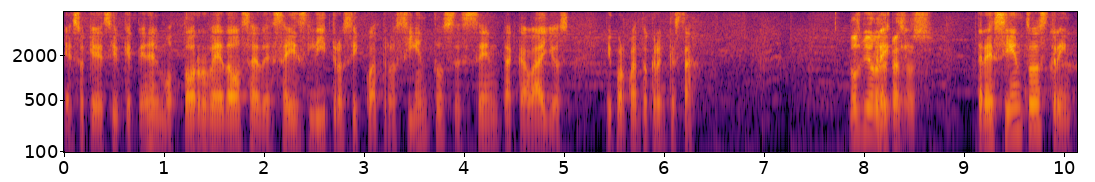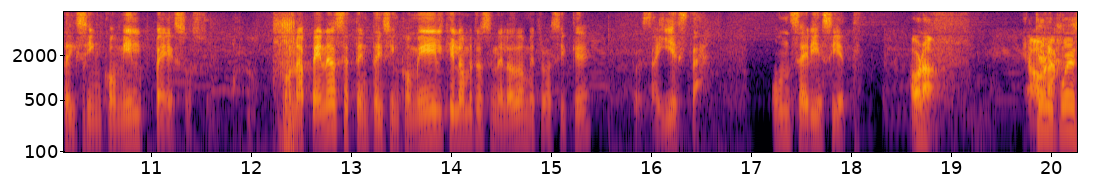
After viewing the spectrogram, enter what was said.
Eso quiere decir que tiene el motor V12 de 6 litros y 460 caballos. ¿Y por cuánto creen que está? 2 millones de pesos. 335 mil pesos con apenas 75 mil kilómetros en el odómetro. Así que, pues ahí está. Un Serie 7. Ahora, ¿Qué, le puede,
